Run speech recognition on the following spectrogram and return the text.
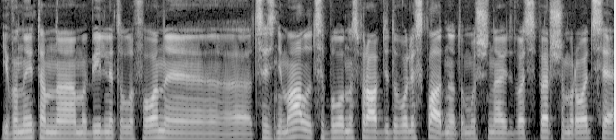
і вони там на мобільні телефони е, це знімали. Це було насправді доволі складно, тому що навіть у 2021 році,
